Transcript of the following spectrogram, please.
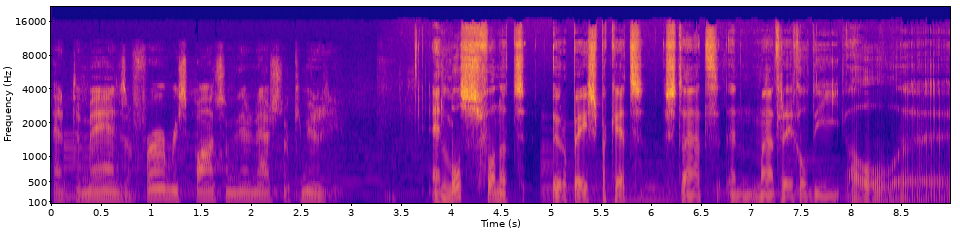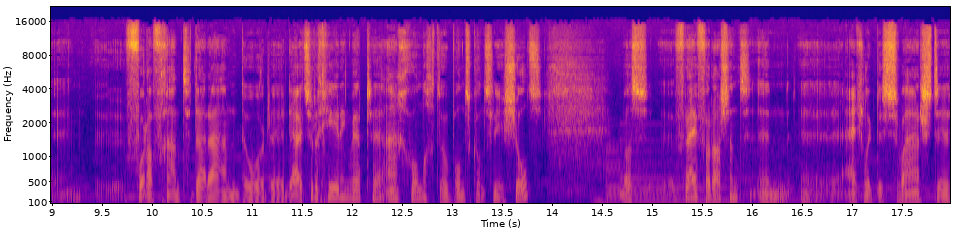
and demands a firm response from the international community. En los van het Europees pakket staat een maatregel die al uh, voorafgaand daaraan door de Duitse regering werd uh, aangekondigd, door bondskanselier Scholz was vrij verrassend. En eigenlijk de zwaarste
